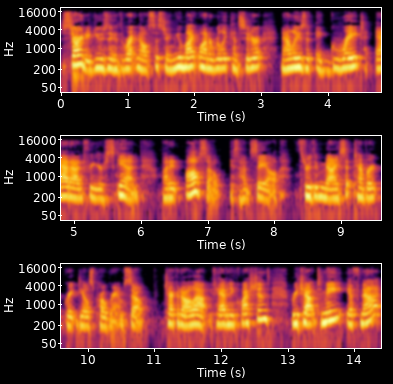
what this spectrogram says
started using the retinol system, you might want to really consider it. Not only is it a great add-on for your skin, but it also is on sale through the My September Great Deals program. So check it all out. If you have any questions, reach out to me. If not,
